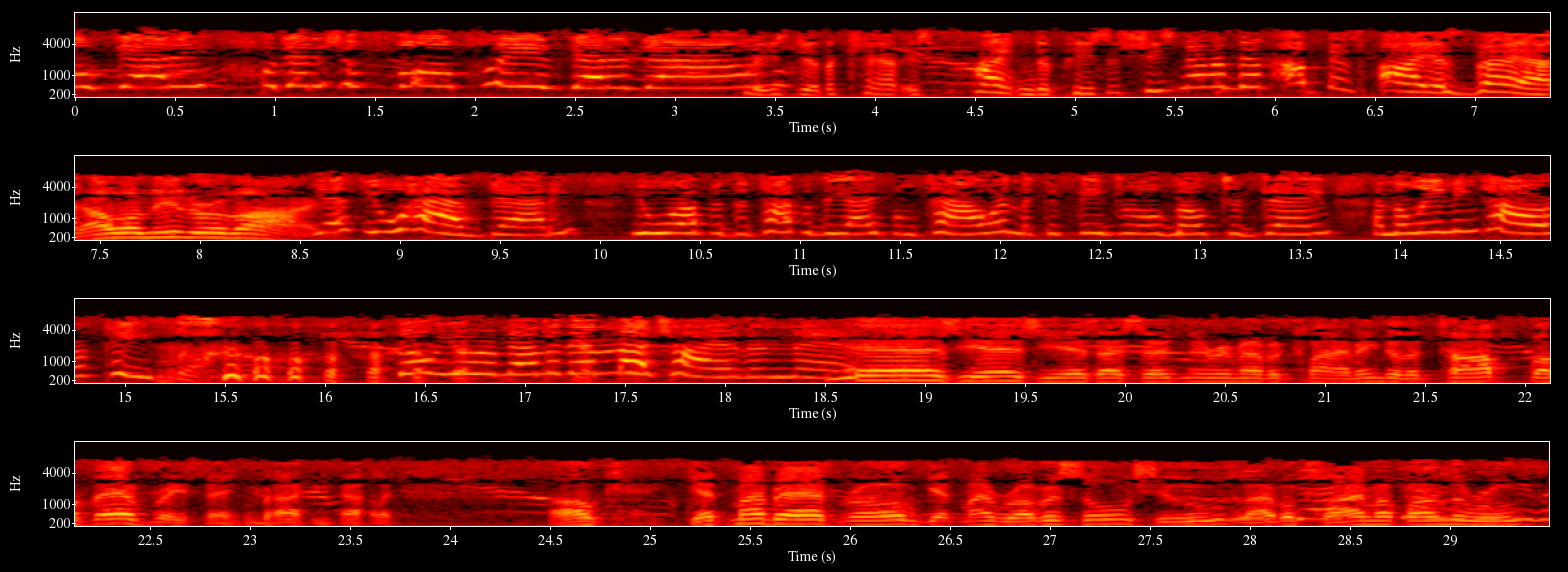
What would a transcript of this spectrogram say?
Please, dear, the cat is frightened to pieces. She's never been up as high as that. Now, well, neither have I. Yes, you have, Daddy. You were up at the top of the Eiffel Tower and the Cathedral of Notre Dame and the Leaning Tower of Pisa. Don't you remember? They're much higher than that. Yes, yes, yes. I certainly remember climbing to the top of everything, by golly. Okay, get my bathrobe, get my rubber sole shoes, and I will climb up on the roof.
